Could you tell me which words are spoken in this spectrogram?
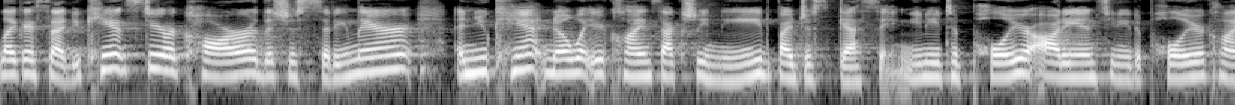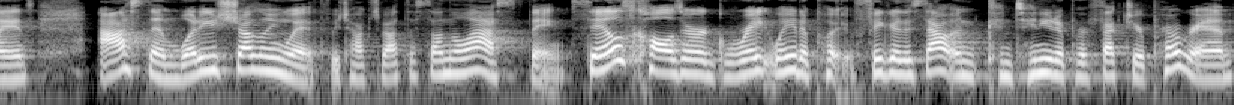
like I said, you can't steer a car that's just sitting there and you can't know what your clients actually need by just guessing. You need to pull your audience. You need to pull your clients. Ask them, what are you struggling with? We talked about this on the last thing. Sales calls are a great way to put, figure this out and continue to perfect your program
